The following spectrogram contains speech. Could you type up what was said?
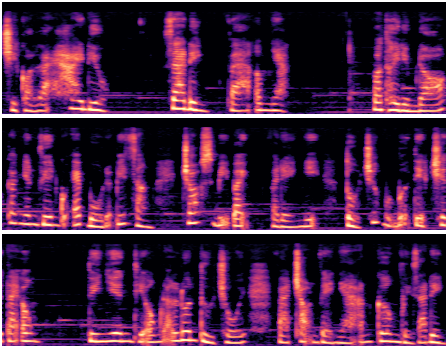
chỉ còn lại hai điều gia đình và âm nhạc vào thời điểm đó, các nhân viên của Apple đã biết rằng Jobs bị bệnh và đề nghị tổ chức một bữa tiệc chia tay ông Tuy nhiên thì ông đã luôn từ chối và chọn về nhà ăn cơm với gia đình.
